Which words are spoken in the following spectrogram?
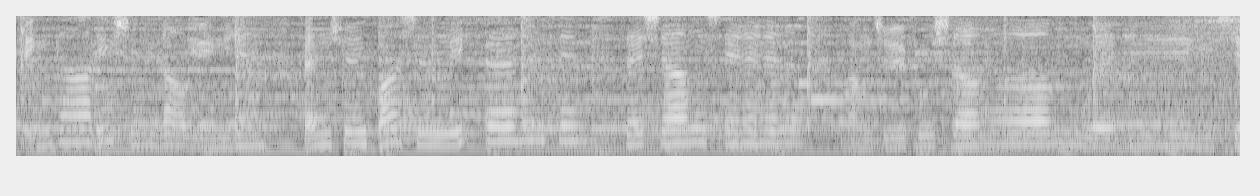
听罢笛声绕云烟，看却花谢离恨天。再相见，方知浮生未歇。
